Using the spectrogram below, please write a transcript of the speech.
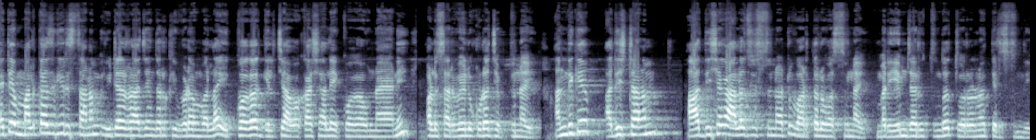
అయితే మల్కాజ్గిరి స్థానం ఈటల రాజేందర్కు ఇవ్వడం వల్ల ఎక్కువగా గెలిచే అవకాశాలే ఎక్కువగా ఉన్నాయని పలు సర్వేలు కూడా చెప్తున్నాయి. అందుకే అధిష్టానం ఆ దిశగా ఆలోచిస్తున్నట్టు వార్తలు వస్తున్నాయి. మరి ఏం జరుగుతుందో త్వరలో తెలుస్తుంది.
